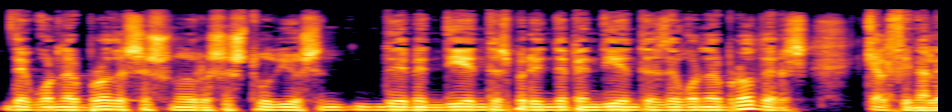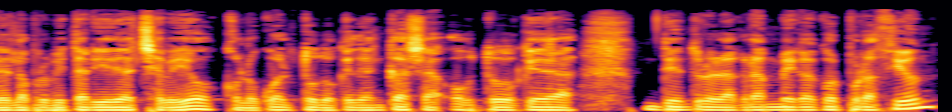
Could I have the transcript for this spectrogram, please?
de Warner Brothers, es uno de los estudios independientes, pero independientes de Warner Brothers, que al final es la propietaria de HBO, con lo cual todo queda en casa o todo queda dentro de la gran megacorporación,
